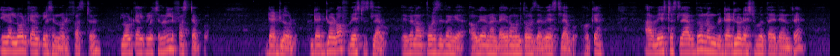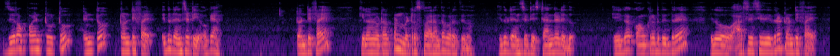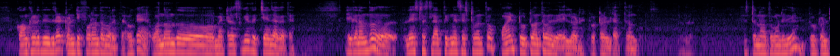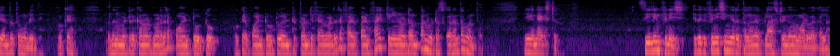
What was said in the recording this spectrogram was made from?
ಈಗ ಲೋಡ್ ಕ್ಯಾಲ್ಕುಲೇಷನ್ ನೋಡಿ first load ಕ್ಯಾಲ್ಕುಲೇಷನಲ್ಲಿ first step dead load dead load of waist slab ಈಗ ನಾವು ತೋರಿಸಿದಂಗೆ, ಅವಾಗೆ ನಾನು ಡೈಗ್ರಾಮಲ್ಲಿ ತೋರಿಸಿದೆ ವೇಸ್ಟ್ ಸ್ಲ್ಯಾಬ್ ಓಕೆ ಆ ವೇಸ್ಟ್ ಸ್ಲ್ಯಾಬ್ದು ನಮ್ಮದು ಡೆಡ್ ಲೋಡ್ ಎಷ್ಟು ಬರ್ತಾ ಇದೆ ಅಂದರೆ zero point two two into twenty five ಇದು density okay twenty five kilometre per metre square ಅಂತ ಬರುತ್ತೆ ಇದು. ಇದು ಡೆನ್ಸಿಟಿ ಸ್ಟ್ಯಾಂಡರ್ಡ್ ಇದು. ಈಗ ಕಾಂಕ್ರೀಟ್ದಿದ್ದರೆ ಇದು ಆರ್ ಸಿ ಸಿ ಇದ್ದರೆ ಟ್ವೆಂಟಿ ಫೈವ್ ಕಾಂಕ್ರೀಟ್ದಿದ್ದರೆ ಟ್ವೆಂಟಿ ಫೋರ್ ಅಂತ ಬರುತ್ತೆ ಓಕೆ ಒಂದೊಂದು ಮೆಟೀರಿಯಲ್ಸ್ಗೆ ಇದು ಚೇಂಜ್ ಆಗುತ್ತೆ. ಈಗ ನಮ್ಮದು ವೇಸ್ಟ್ ಸ್ಲ್ಯಾಬ್ ಥಿಕ್ನೆಸ್ ಎಷ್ಟು ಬಂತು? ಪಾಯಿಂಟ್ ಟು ಟು ಅಂತ ಬಂದಿದೆ, ಇಲ್ಲಿ ನೋಡಿ ಟೋಟಲ್ ಡೆಪ್ತ್ ಒಂದು ಎಷ್ಟು ನಾವು ತೊಗೊಂಡಿದ್ವಿ? ಟು ಟ್ವೆಂಟಿ ಅಂತ ತೊಗೊಂಡಿದ್ವಿ ಓಕೆ ಅದನ್ನು ಮೀಟ್ರ್ ಕನ್ವರ್ಟ್ ಮಾಡಿದ್ರೆ point two two okay point two two into twenty five ಮಾಡಿದ್ರೆ five point five kilometre per metre square ಅಂತ ಬಂತು. ಈಗ ನೆಕ್ಸ್ಟ್ ಸೀಲಿಂಗ್ ಫಿನಿಶ್ ಇದಕ್ಕೆ ಫಿನಿಶಿಂಗ್ ಇರುತ್ತಲ್ಲ, ಅಂದರೆ ಪ್ಲಾಸ್ಟ್ರಿಂಗ್ ಅದು ಮಾಡಬೇಕಲ್ಲ.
